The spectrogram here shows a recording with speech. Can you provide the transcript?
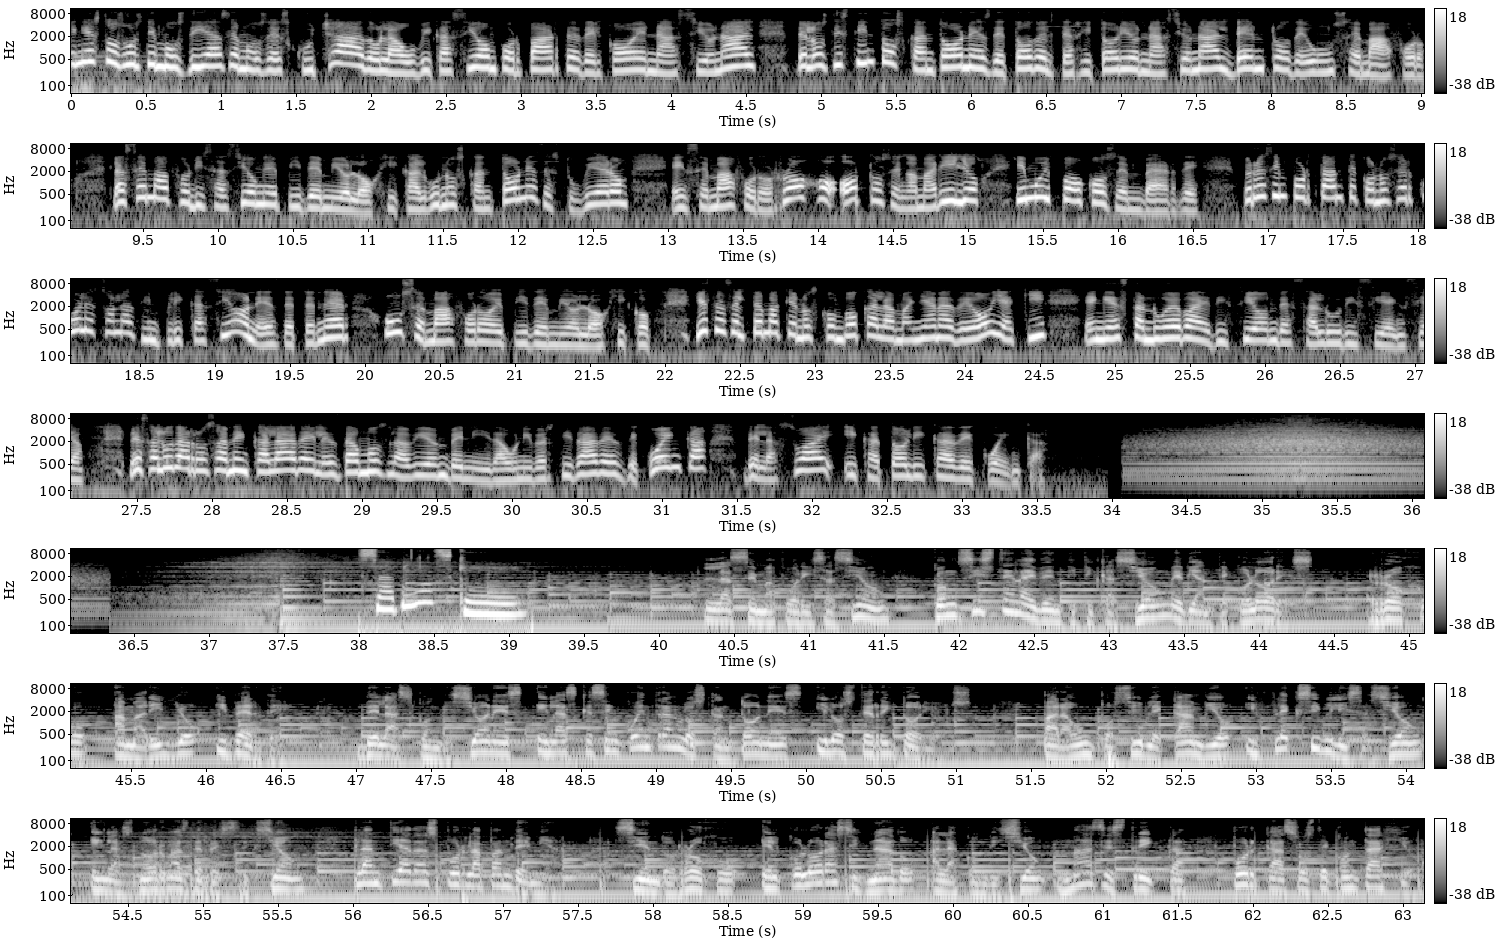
En estos últimos días hemos escuchado la ubicación por parte del COE nacional de los distintos cantones de todo el territorio nacional dentro de un semáforo. La semaforización epidemiológica. Algunos cantones estuvieron en semáforo rojo, otros en amarillo y muy pocos en verde. Pero es importante conocer cuáles son las implicaciones de tener un semáforo epidemiológico. Y este es el tema que nos convoca la mañana de hoy aquí en esta nueva edición de Salud y Ciencia. Les saluda Rosana Encalada y les damos la bienvenida universidades de Cuenca, de la SUAY y Católica de Cuenca. ¿Sabías que... La semaforización consiste en la identificación mediante colores, rojo, amarillo y verde, de las condiciones en las que se encuentran los cantones y los territorios, para un posible cambio y flexibilización en las normas de restricción planteadas por la pandemia siendo rojo el color asignado a la condición más estricta por casos de contagio,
